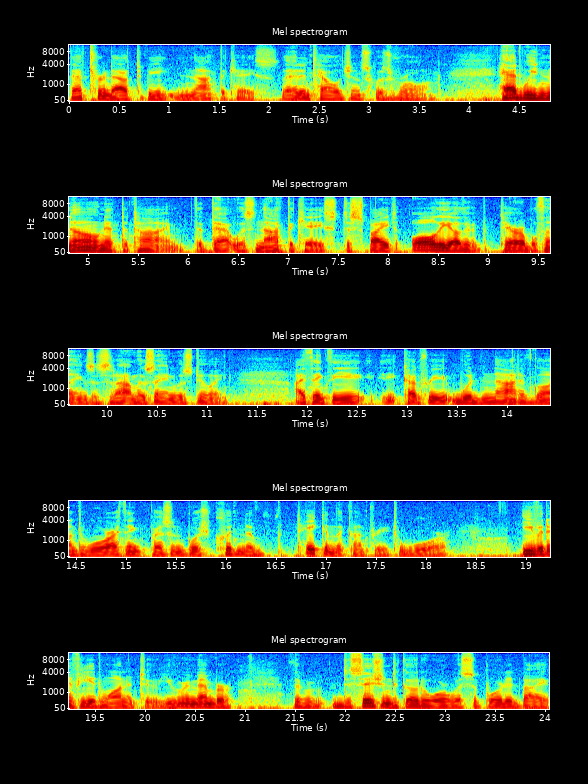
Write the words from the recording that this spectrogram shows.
That turned out to be not the case. That intelligence was wrong. Had we known at the time that that was not the case, despite all the other terrible things that Saddam Hussein was doing, I think the country would not have gone to war. I think President Bush couldn't have taken the country to war, even if he had wanted to. You remember the decision to go to war was supported by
